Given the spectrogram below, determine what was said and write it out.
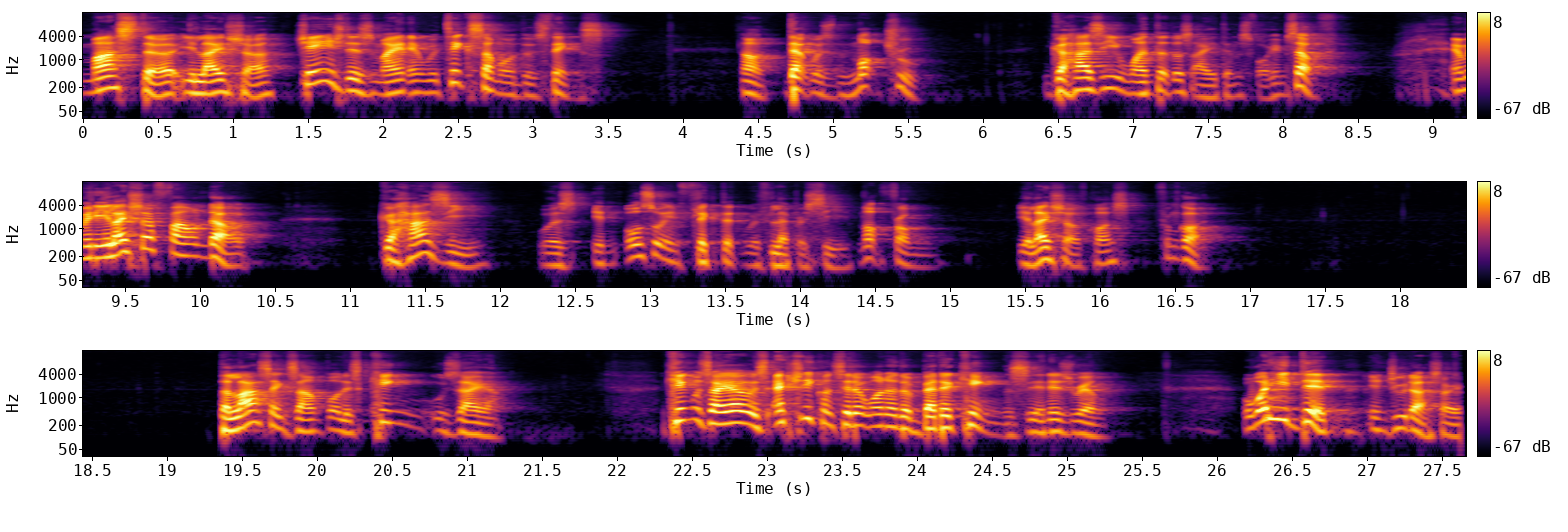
master, Elisha, changed his mind and would take some of those things. Now, that was not true. Gehazi wanted those items for himself. And when Elisha found out, Gehazi was in, also inflicted with leprosy, not from Elisha, of course, from God. The last example is King Uzziah. King Uzziah was actually considered one of the better kings in Israel. What he did, in Judah, sorry,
